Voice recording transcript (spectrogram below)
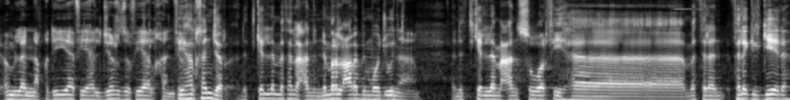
العملة النقدية فيها الجرز وفيها الخنجر. فيها الخنجر. نتكلم مثلا عن النمر العربي موجود. نعم. نتكلم عن صور فيها مثلا فلق الجيله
